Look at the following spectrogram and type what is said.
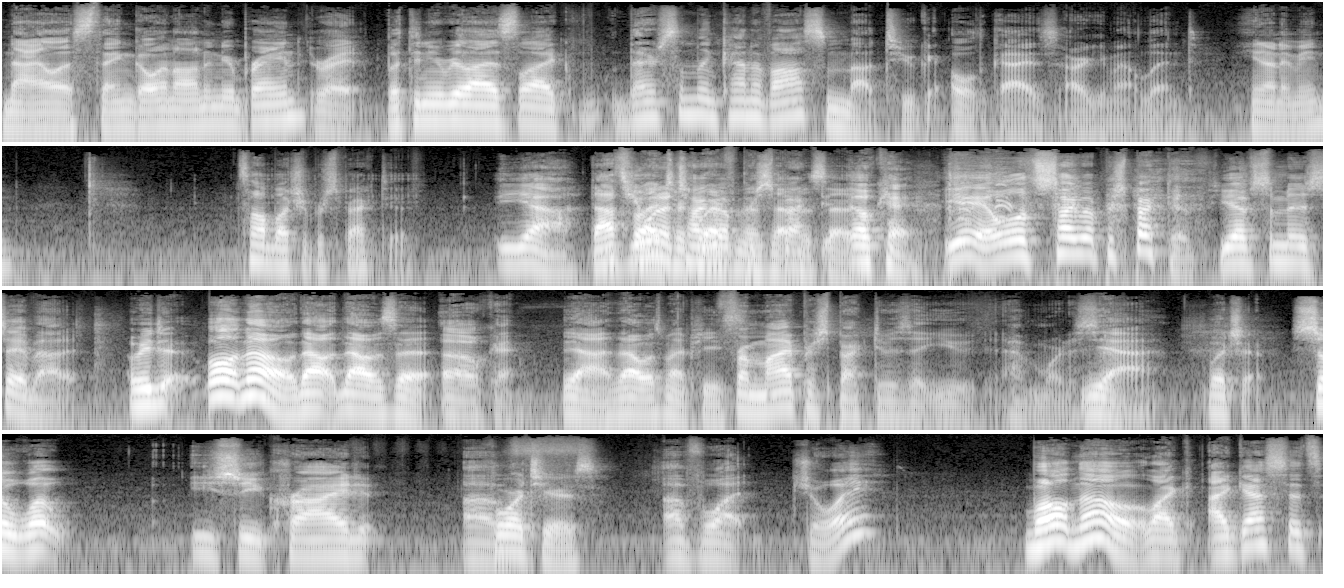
nihilist thing going on in your brain. Right. But then you realize like there's something kind of awesome about two old guys arguing about lint. You know what I mean? It's all about your perspective. Yeah. That's Do you what I wanna took talk away about from this perspective? episode. Okay. Yeah. yeah, Well, let's talk about perspective. You have something to say about it. We d well, no, that that was it. Oh, okay. Yeah, that was my piece. From my perspective, is that you have more to say. yeah, which So what? You so you cried. Of, four tears. of what? Joy. Well, no, like I guess it's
